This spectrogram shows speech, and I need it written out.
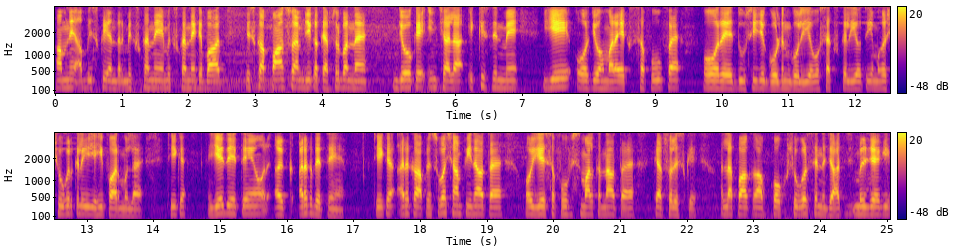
हमने अब इसके अंदर मिक्स करने हैं। मिक्स करने के बाद इसका 500 सौ का कैप्सूल बनना है, जो कि इन 21 दिन में ये और जो हमारा एक सफ़ूफ है और दूसरी जो गोल्डन गोली है, वो सेक्स के लिए होती है, मगर शुगर के लिए यही फार्मूला है, ठीक है। ये देते हैं और अर्क देते हैं, ठीक है। अर्क आपने सुबह शाम पीना होता है और ये सफ़ूफ इस्तेमाल करना होता है कैप्सूल इसके। अल्लाह पाक आपको शुगर से निजात मिल जाएगी।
